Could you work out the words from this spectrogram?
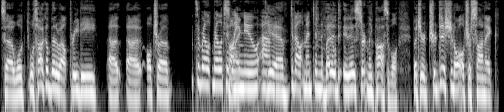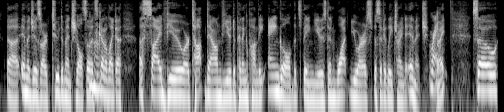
So we'll, we'll talk a bit about 3D, uh, uh, ultra it's a rel- relatively Sonic. new um, Yeah. development in the but field. it, it is certainly possible. But your traditional ultrasonic uh, images are two dimensional, so it's Mhm. kind of like a, a side view or top down view, depending upon the angle that's being used and what you are specifically trying to image. Right. So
